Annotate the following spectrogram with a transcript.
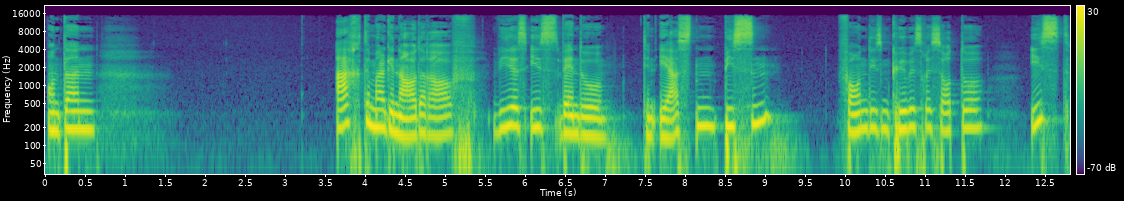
Und dann achte mal genau darauf, wie es ist, wenn du den ersten Bissen von diesem Kürbisrisotto isst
